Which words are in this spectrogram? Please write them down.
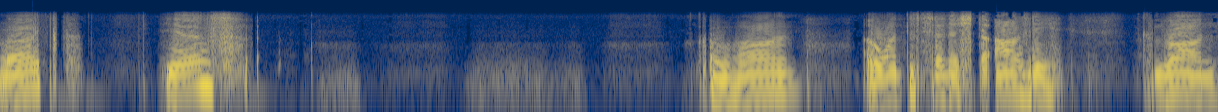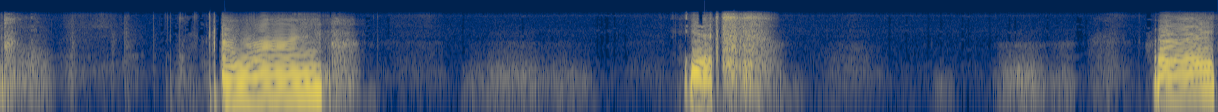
Right. Yes. Come on. I want to finish the obby. Come on. Come on. Yes. Alright.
